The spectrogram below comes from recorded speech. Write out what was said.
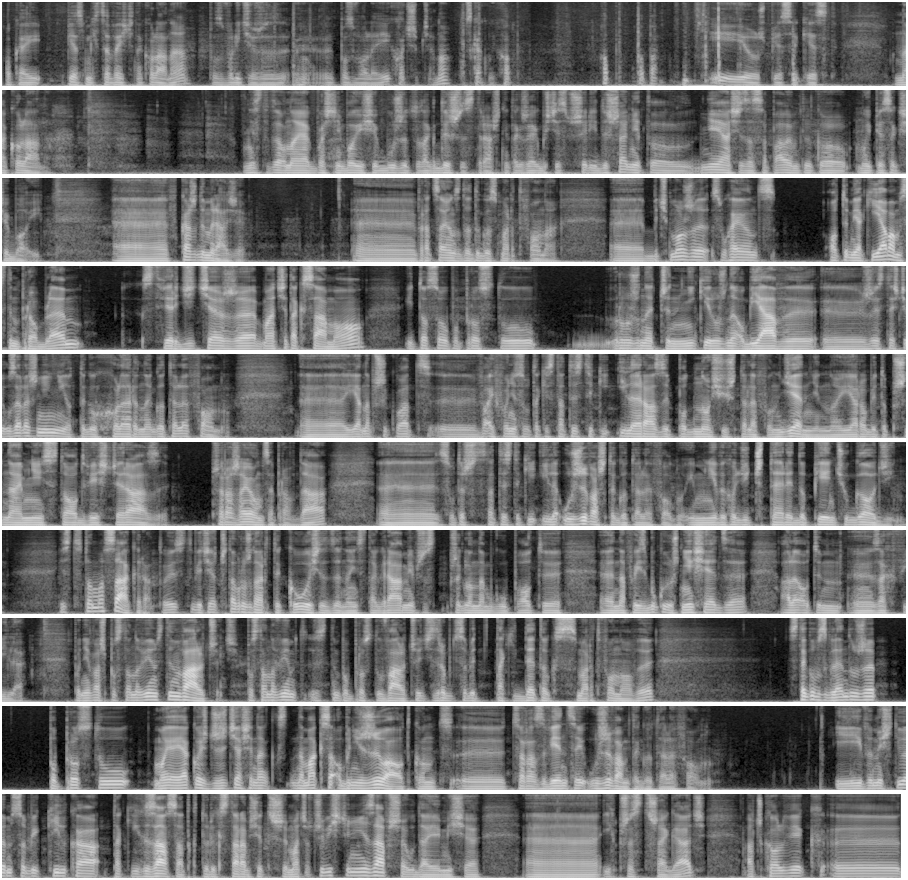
okej, okay, pies mi chce wejść na kolana, pozwolicie, że pozwolę jej, chodź szybciej, no, skakuj, hop hop, hopa i już piesek jest na kolanach. Niestety ona jak właśnie boi się burzy, to tak dyszy strasznie, także jakbyście słyszeli dyszenie, to nie ja się zasapałem, tylko mój piesek się boi. E, w każdym razie, e, wracając do tego smartfona, e, być może słuchając o tym, jaki ja mam z tym problem, stwierdzicie, że macie tak samo i to są po prostu różne czynniki, różne objawy, y, że jesteście uzależnieni od tego cholernego telefonu. E, ja na przykład y, w iPhone'ie są takie statystyki, ile razy podnosisz telefon dziennie. No i ja robię to przynajmniej 100-200 razy. Przerażające, prawda? E, są też statystyki, ile używasz tego telefonu i mnie wychodzi 4 do 5 godzin jest to masakra. To jest, wiecie, ja czytam różne artykuły, siedzę na Instagramie, przeglądam głupoty, e, na Facebooku już nie siedzę, ale o tym e, za chwilę. Ponieważ postanowiłem z tym walczyć. Postanowiłem z tym po prostu walczyć, zrobić sobie taki detoks smartfonowy, z tego względu, że po prostu moja jakość życia się na, na maksa obniżyła, odkąd y, coraz więcej używam tego telefonu. I wymyśliłem sobie kilka takich zasad, których staram się trzymać. Oczywiście nie zawsze udaje mi się e, ich przestrzegać, aczkolwiek e,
